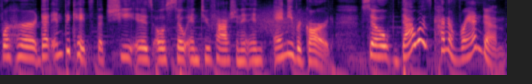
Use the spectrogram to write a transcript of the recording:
for her that indicates that she is also into fashion in any regard. So that was kind of random.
